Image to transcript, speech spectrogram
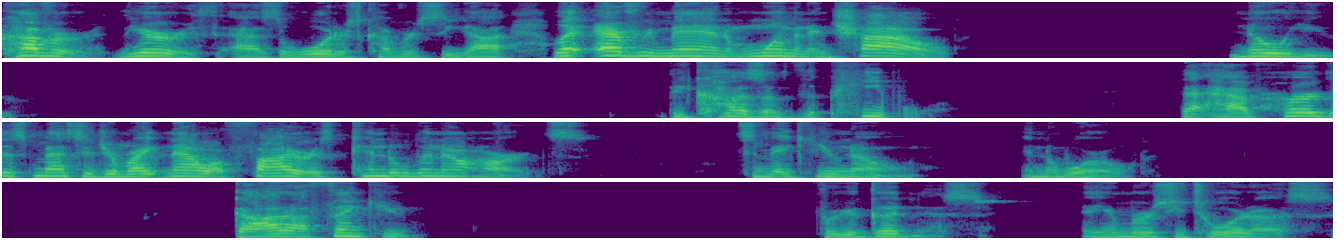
Cover the earth as the waters cover sea, God. Let every man and woman and child know you because of the people that have heard this message. And right now, a fire is kindled in their hearts to make you known in the world. God, I thank you for your goodness and your mercy toward us,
